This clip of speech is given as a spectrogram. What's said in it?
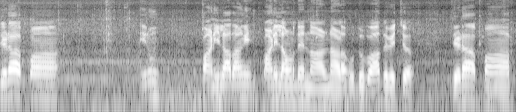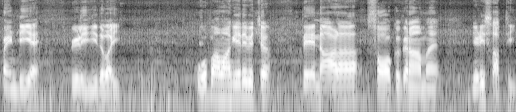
ਜਿਹੜਾ ਆਪਾਂ ਇਹਨੂੰ ਪਾਣੀ ਲਾ ਦਾਂਗੇ, ਪਾਣੀ ਲਾਉਣ ਦੇ ਨਾਲ ਨਾਲ ਉਸ ਤੋਂ ਬਾਅਦ ਦੇ ਵਿੱਚ ਜਿਹੜਾ ਆਪਾਂ ਪੈਂਡੀ ਹੈ, ਪੀਲੀ ਜੀ ਦਵਾਈ, ਉਹ ਪਾਵਾਂਗੇ ਇਹਦੇ ਵਿੱਚ ਤੇ ਨਾਲ 100 ਕੁ ਗ੍ਰਾਮ ਹੈ ਜਿਹੜੀ ਸਾਥੀ।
